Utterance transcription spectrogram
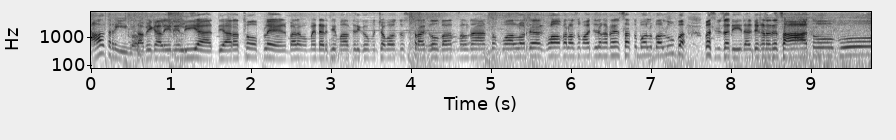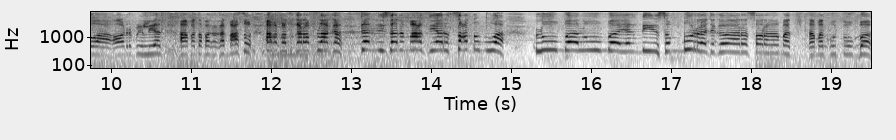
Alter Ego. Tapi kali ini lihat di arah top lane. Para pemain dari tim Altrico mencoba untuk struggle banget menahan semua Lord dan Clover langsung maju dengan satu buah lumba-lumba. Masih bisa dihindari dengan ada satu buah. Order brilliant. Ahmad apakah akan masuk? Ahmad masuk ke arah belakang. Dan di sana masih ada satu buah lumba-lumba yang disembur aja ke arah seorang Ahmad. Ahmad pun tumbang.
